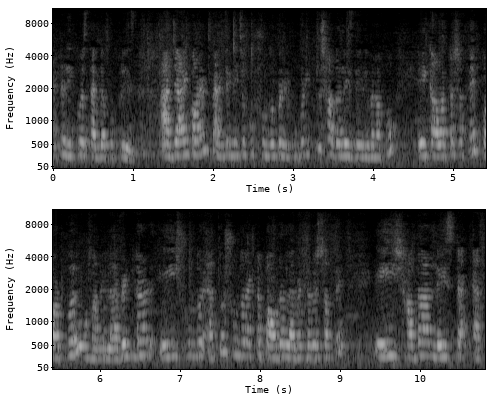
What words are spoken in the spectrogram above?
একটা রিকোয়েস্ট থাকবে আপু প্লিজ আর যাই করেন প্যান্টের নিচে খুব সুন্দর করে করে একটু সাদা লেজ দিয়ে দিবেন আপু। এই কালারটার সাথে পার্পল মানে ল্যাভেন্ডার এই সুন্দর, এত সুন্দর একটা পাউডার ল্যাভেন্ডারের সাথে এই সাদা লেসটা এত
